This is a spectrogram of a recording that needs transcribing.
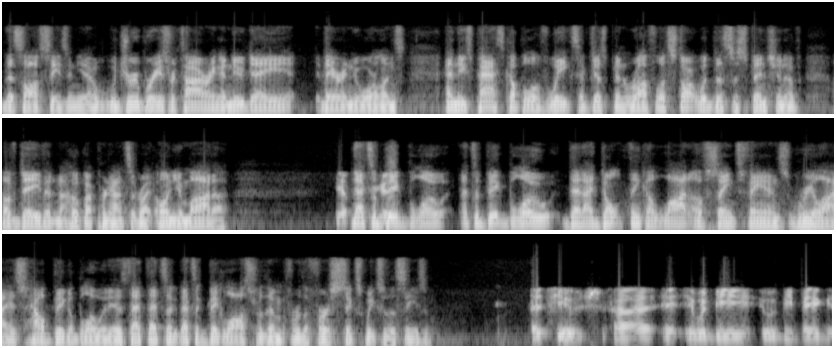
this offseason. You know, with Drew Brees retiring, a new day there in New Orleans, and these past couple of weeks have just been rough. Let's start with the suspension of of David, and I hope I pronounce it right, On Onyemata. Yep, That's a good. big blow. That's a big blow that I don't think a lot of Saints fans realize how big a blow it is. That that's a that's a big loss for them for the first six weeks of the season. It's huge. Uh, it, it would be it would be big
